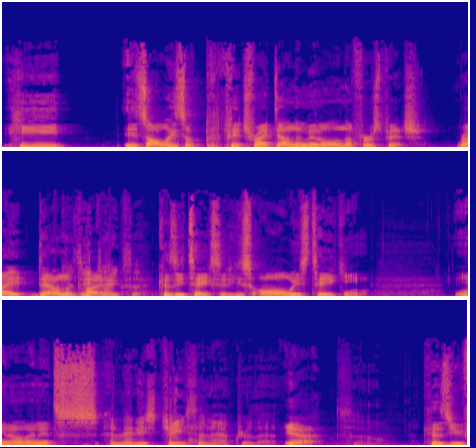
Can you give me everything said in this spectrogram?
he it's always a pitch right down the middle on the first pitch, right down the 'Cause he takes it. because he takes it. He's always taking, you know, and it's and then he's chasing after that. yeah. So because you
